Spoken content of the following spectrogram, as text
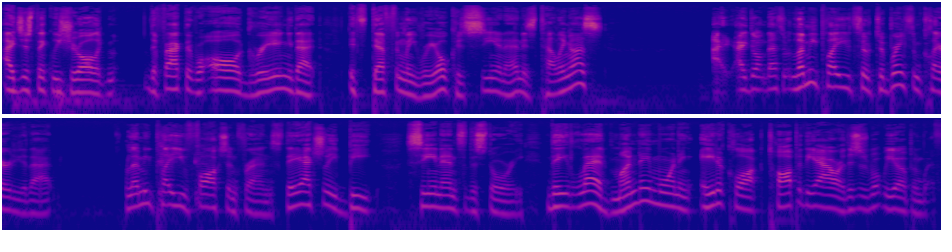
I just think we should all the fact that we're all agreeing that it's definitely real because CNN is telling us. I, I don't. That's let me play you. So to bring some clarity to that, let me play you Fox and Friends. They actually beat CNN to the story. They led Monday morning, 8 o'clock, top of the hour. This is what we open with.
